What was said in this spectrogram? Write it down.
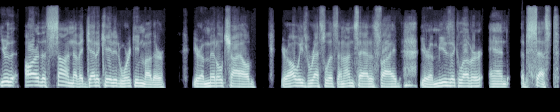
You the, are the son of a dedicated working mother. You're a middle child. You're always restless and unsatisfied. You're a music lover and obsessed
